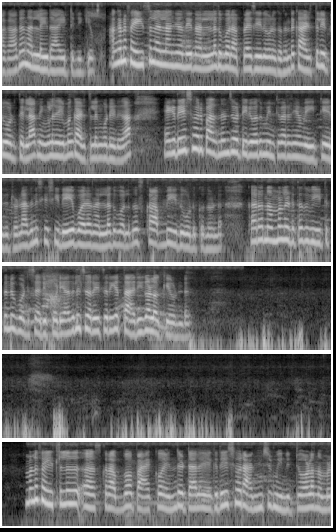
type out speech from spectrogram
ആകാതെ നല്ല ഇതായിട്ടിരിക്കും. അങ്ങനെ ഫേസിലെല്ലാം ഞാൻ നല്ലതുപോലെ അപ്ലൈ ചെയ്ത് കൊടുക്കുന്നുണ്ട്. കഴുത്തിലിട്ട് കൊടുത്തില്ല. നിങ്ങൾ ചെയ്യുമ്പോൾ കഴുത്തിലും കൂടി ഇടുക. ഏകദേശം ഒരു പതിനഞ്ച് തൊട്ട് ഇരുപത് മിനിറ്റ് വരെ ഞാൻ വെയിറ്റ് ചെയ്തിട്ടുണ്ട്. അതിനുശേഷം ഇതേപോലെ നല്ലതുപോലെ ഒന്ന് സ്ക്രബ് ചെയ്ത് കൊടുക്കുന്നുണ്ട്. കാരണം നമ്മൾ എടുത്തത് വീട്ടിൽ തന്നെ പൊടിച്ച അരിപ്പൊടി അതിൽ ചെറിയ ചെറിയ തരികളൊക്കെ ഉണ്ട്. നമ്മൾ ഫേസിൽ സ്ക്രബോ പാക്കോ എന്തിട്ടാലും ഏകദേശം ഒരു അഞ്ച് മിനിറ്റോളം നമ്മൾ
